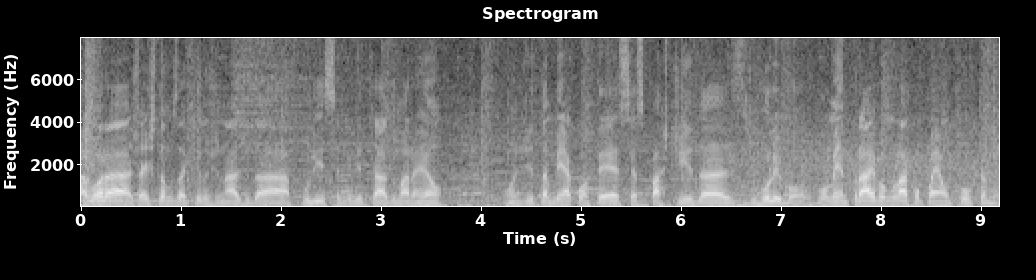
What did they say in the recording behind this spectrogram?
Agora já estamos aqui no ginásio da Polícia Militar do Maranhão, onde também acontecem as partidas de voleibol. Vamos entrar e vamos lá acompanhar um pouco também.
